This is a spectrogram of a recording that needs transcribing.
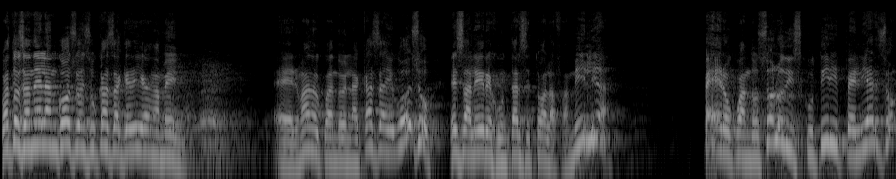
¿Cuántos anhelan gozo en su casa? Que digan amén. hermano, cuando en la casa hay gozo, es alegre juntarse toda la familia. Pero cuando solo discutir y pelear son,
